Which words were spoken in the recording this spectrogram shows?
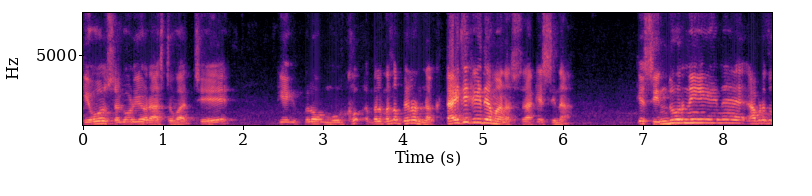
કેવો સગોડિયો રાષ્ટ્રવાદ છે કે પેલો મૂર્ખો મતલબ પેલો નકટાઈથી કહી દે માણસ રાકેશ સિન્હા કે સિંદૂરની ને, આપણે તો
